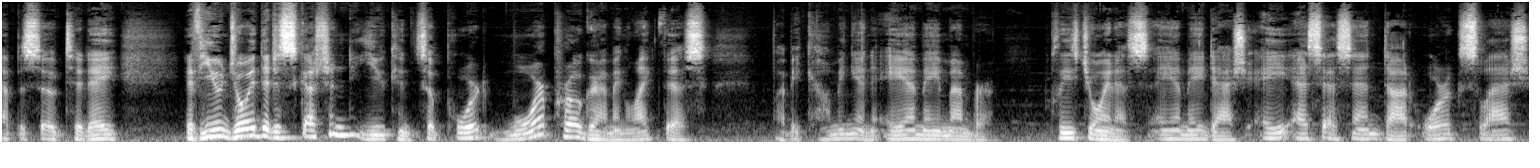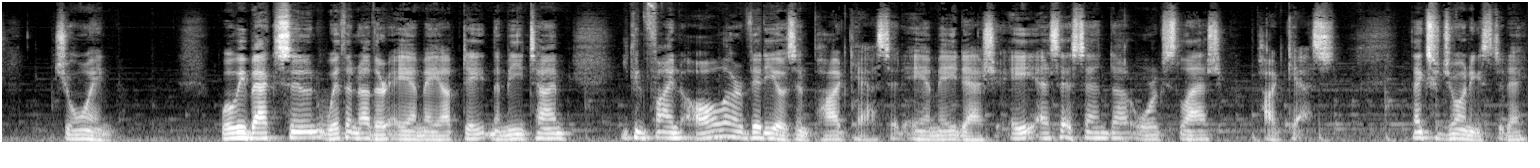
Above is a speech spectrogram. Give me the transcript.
episode today. If you enjoyed the discussion, you can support more programming like this by becoming an AMA member. Please join us, ama-assn.org slash join. We'll be back soon with another AMA update. In the meantime, you can find all our videos and podcasts at ama-assn.org slash podcasts. Thanks for joining us today.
